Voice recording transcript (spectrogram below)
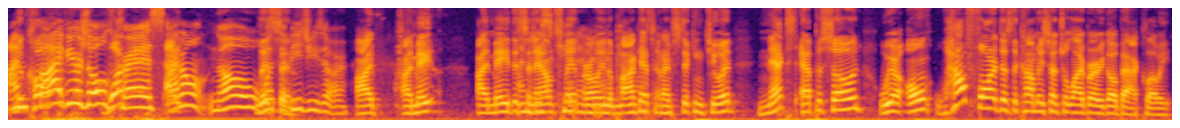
I'm Nicole, five years old, what- Chris. I, I- don't know what the Listen, Bee Gees are. I I made I made this I'm announcement kidding, early in the podcast, and I'm sticking to it. Next episode, we are on. How far does the Comedy Central Library go back, Chloe?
